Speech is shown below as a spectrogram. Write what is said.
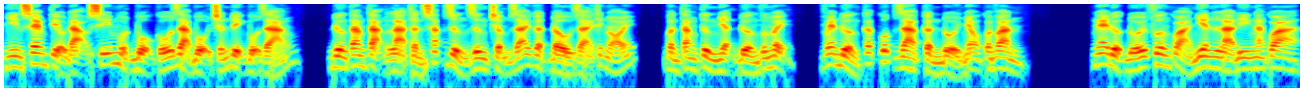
Nhìn xem tiểu đạo sĩ một bộ cố giả bộ chấn định bộ dáng, đường tam tạng là thần sắc dừng dưng chậm rãi gật đầu giải thích nói, bần tăng từng nhận đường vương mệnh, ven đường các quốc gia cần đổi nhau quan văn. Nghe được đối phương quả nhiên là đi ngang qua,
